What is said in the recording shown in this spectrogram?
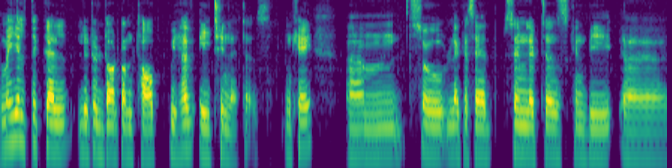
mayeltikal little dot on top we have 18 letters okay? Um, so, like I said, same letters can be uh,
